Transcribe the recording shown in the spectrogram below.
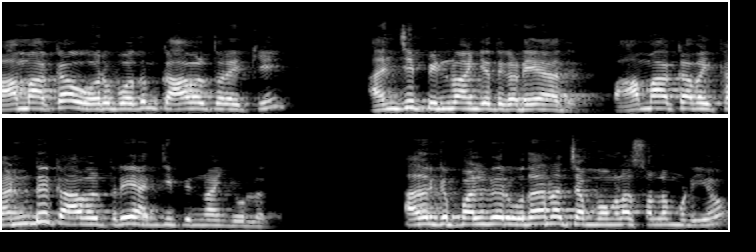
பாமக ஒருபோதும் காவல்துறைக்கு அஞ்சு பின்வாங்கியது கிடையாது. பாமகவை கண்டு காவல்துறை அஞ்சு பின்வாங்கி உள்ளது. அதற்கு பல்வேறு உதாரண சம்பவங்களா சொல்ல முடியும்.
